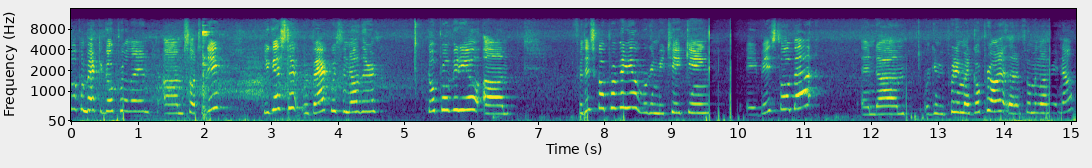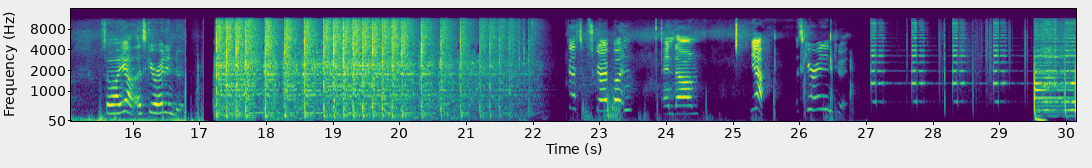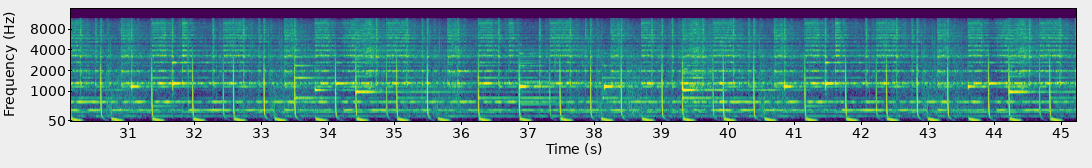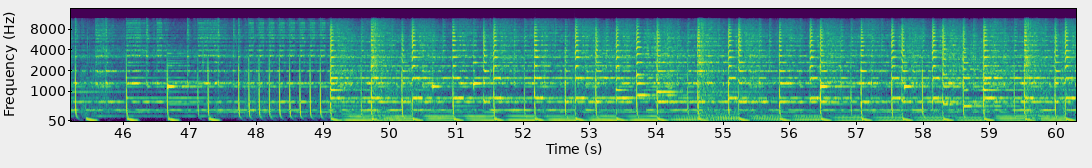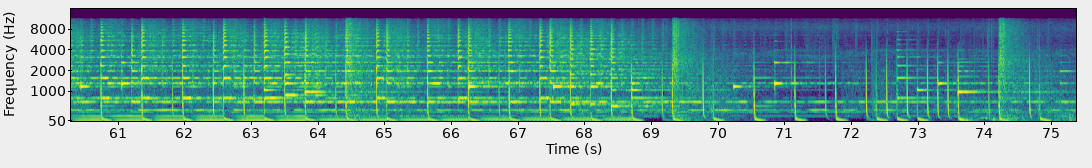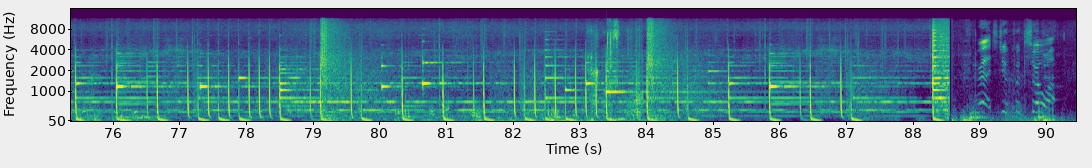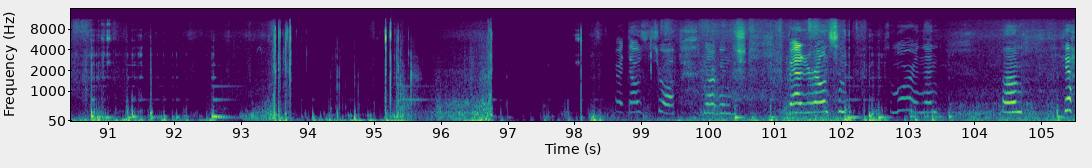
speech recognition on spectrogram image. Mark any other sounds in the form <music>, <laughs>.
welcome back to GoPro Land. Um, so today, you guessed it, we're back with another GoPro video. Um, for this GoPro video, we're going to be taking a baseball bat, and um, we're going to be putting my GoPro on it that I'm filming on right now. So uh, yeah, let's get right into it. That subscribe button, and um, yeah, let's get right into it. Throw up. Alright, that was the throw up. Now I'm gonna just bat it around some some more and then um yeah.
